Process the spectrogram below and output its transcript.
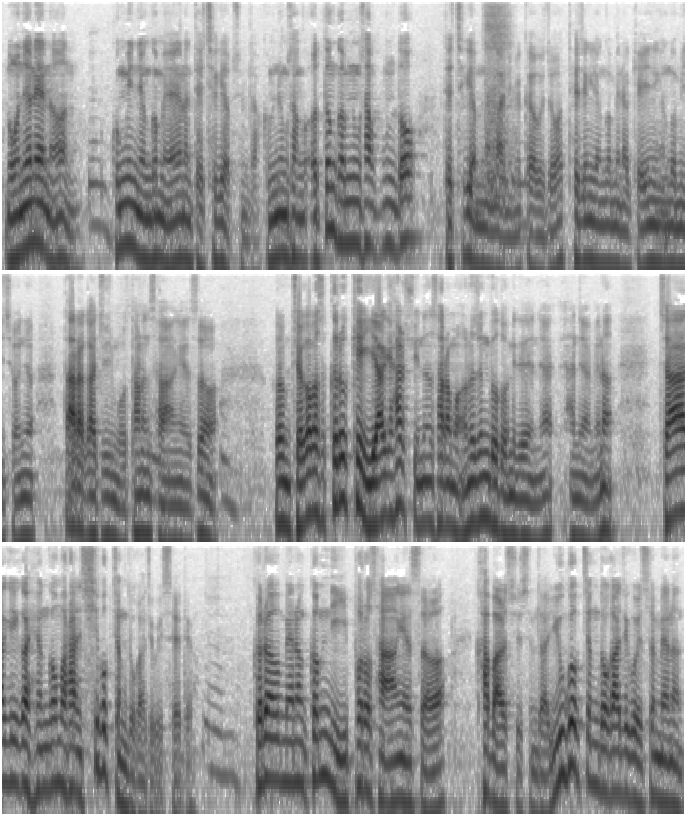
노년에는 음. 국민연금 외에는 대책이 없습니다. 금융상 어떤 금융상품도 대책이 없는 거 아닙니까? 그죠? 퇴직연금이나 개인연금이 전혀 따라가주지 못하는 음. 상황에서 음. 그럼 제가 봐서 그렇게 이야기할 수 있는 사람은 어느 정도 돈이 되냐 하냐면은 자기가 현금을 한 10억 정도 가지고 있어야 돼요. 음. 그러면은 금리 2% 상황에서 커버할 수 있습니다. 6억 정도 가지고 있으면은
